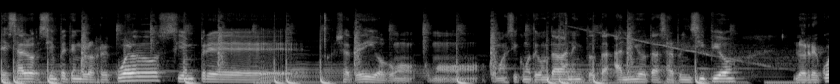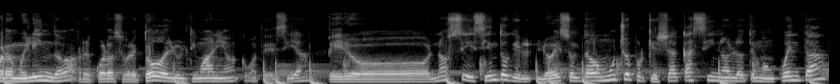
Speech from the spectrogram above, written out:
es algo, siempre tengo los recuerdos, siempre ya te digo, como, como, como así como te contaba anécdotas al principio, lo recuerdo muy lindo, recuerdo sobre todo el último año, como te decía, pero no sé, siento que lo he soltado mucho porque ya casi no lo tengo en cuenta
